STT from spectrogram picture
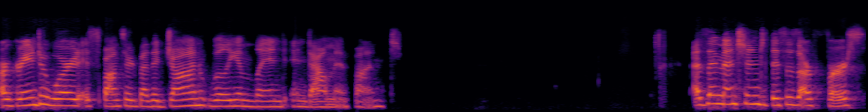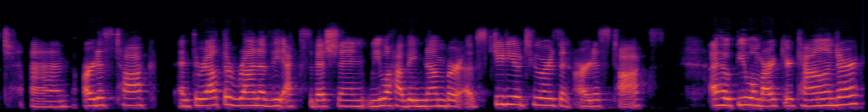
Our grand award is sponsored by the John William Lind Endowment Fund. As I mentioned, this is our first um, artist talk, and throughout the run of the exhibition, we will have a number of studio tours and artist talks. I hope you will mark your calendar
